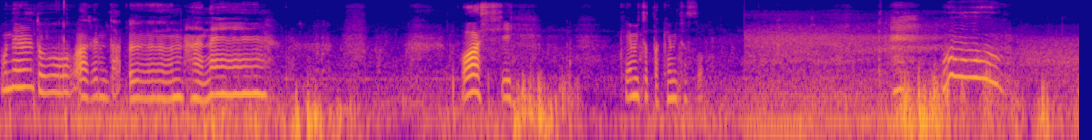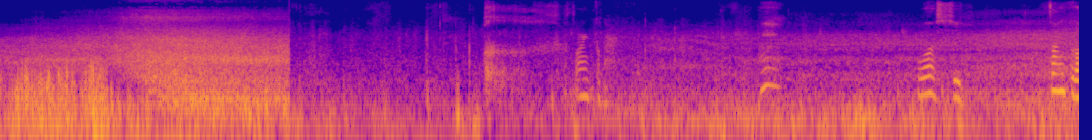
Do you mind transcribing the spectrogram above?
오늘도 아름다운 하늘. 와, 씨. 개 미쳤다, 개 미쳤어. 우! 짱 이쁘다. 와, 씨. 짱 이쁘다.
